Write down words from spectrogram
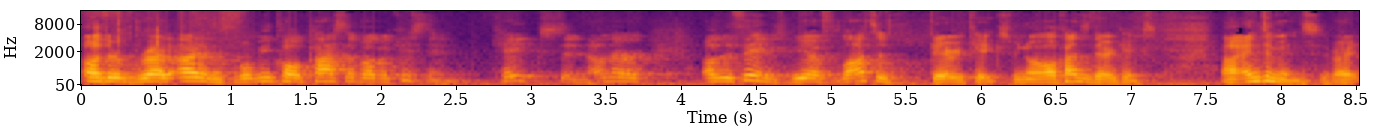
other bread items, what we call pas haba'ah b'kisnin, cakes and other, other things. We have lots of dairy cakes. We know all kinds of dairy cakes. Uh, Entenmann's, right,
